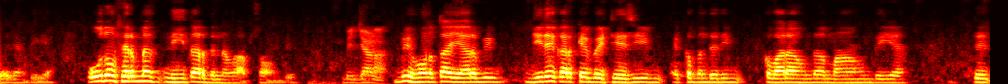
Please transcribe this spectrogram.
ਹੋ ਜਾਂਦੀ ਹੈ ਉਦੋਂ ਫਿਰ ਮੈਂ ਨੀ ਧਰ ਦਿੰਦਾ ਵਾਪਸ ਆਉਣ ਦੀ। ਵੀ ਜਾਣਾ। ਵੀ ਹੁਣ ਤਾਂ ਯਾਰ ਵੀ ਜਿਹਦੇ ਕਰਕੇ ਬੈਠੇ ਸੀ ਇੱਕ ਬੰਦੇ ਦੀ ਕੁਵਾਰਾ ਹੁੰਦਾ ਮਾਂ ਹੁੰਦੀ ਹੈ ਤੇ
